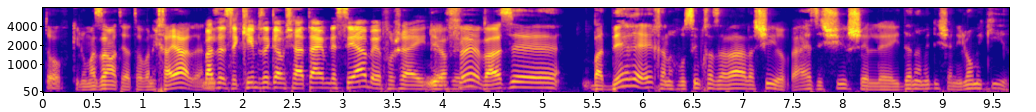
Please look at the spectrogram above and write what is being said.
טוב, כאילו, מה זה אמרתי לה, טוב, אני חייל. מה אני... זה, זיקים זה גם שעתיים נסיעה באיפה שהיית. יפה, אה, ואז אה, בדרך אנחנו עושים חזרה על השיר, והיה איזה שיר של אה, עידן עמדי שאני לא מכיר.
